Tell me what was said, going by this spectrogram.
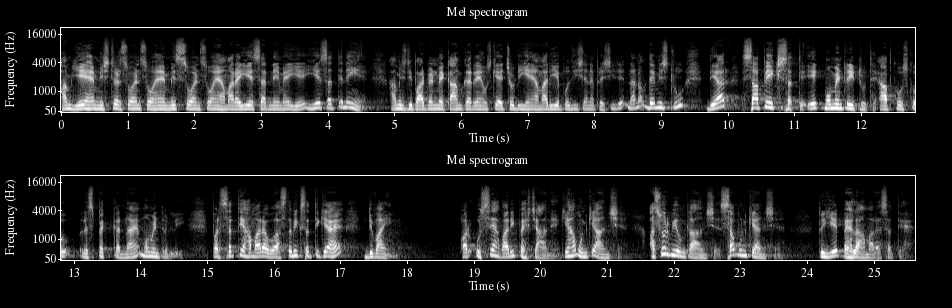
हम ये हैं, मिस्टर सो एंड सो हैं, मिस सो एंड सो हैं, हमारा ये सरनेम है, ये ये सत्य नहीं है। हम इस डिपार्टमेंट में काम कर रहे हैं, उसके एचओडी हैं, हमारी ये पोजीशन है, प्रेस्टीज है none of them is true they are सापेक्ष सत्य, एक मोमेंट्री ट्रूथ है। आपको उसको रिस्पेक्ट करना है मोमेंटरली पर सत्य हमारा वास्तविक सत्य क्या है? डिवाइन और उससे हमारी पहचान है कि हम उनके अंश हैं। असुर भी उनका अंश है, सब उनके अंश हैं। तो ये पहला हमारा सत्य है।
